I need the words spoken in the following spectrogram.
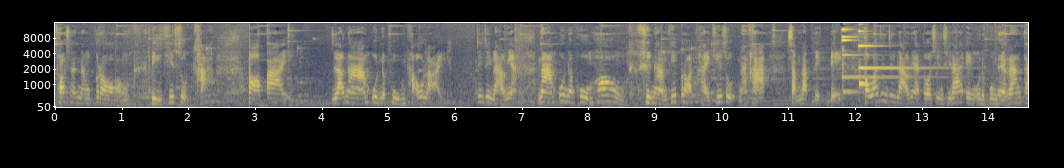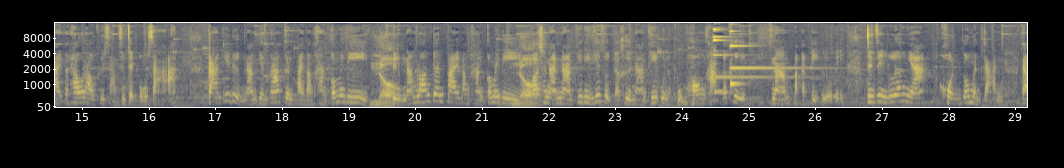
เพราะฉะนั้นน้ำกรองดีที่สุดค่ะ ต่อไปแล้วน้ำอุณหภูมิเท่าไหร่ จริงๆแล้วเนี่ยน้ำอุณหภูมิห้องคือน้ำที่ปลอดภัยที่สุดนะคะสำหรับเด็กๆ เพราะว่าจริงๆ แล้วเนี่ยตัวชินชิล่าเองอุณหภูมิในร่างกายก็เท่าเราคือ 37 องศา การที่ดื่มน้ำเย็นมากเกินไปบางครั้งก็ไม่ดี No ดื่มน้ำร้อนเกินไปบางครั้งก็ไม่ดี No เพราะฉะนั้นน้ำที่ดีที่สุดก็คือน้ำที่อุณหภูมิห้องค่ะ ก็คือน้ำปกติเลย จริงๆ เรื่องเนี้ยคนก็เหมือนกัน แต่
